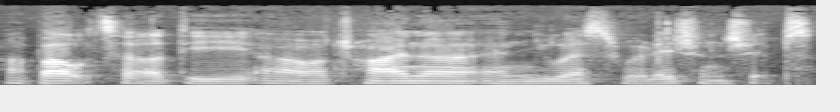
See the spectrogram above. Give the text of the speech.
about uh, the uh, China and U.S. relationships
